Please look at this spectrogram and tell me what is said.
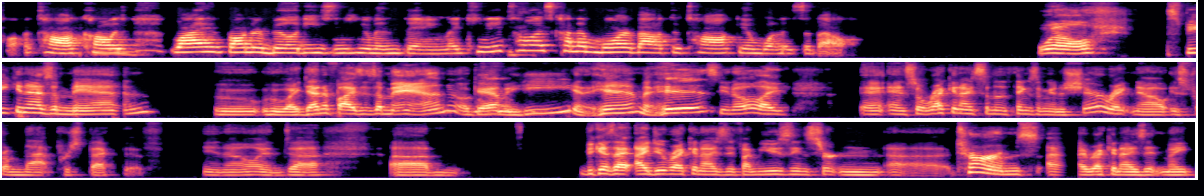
talk, called mm. why vulnerability is a human thing like can you tell us kind of more about the talk and what it's about? Well speaking as a man who who identifies as a man. Okay, I mean he and a him and his, you know, like, and, and so recognize some of the things I'm going to share right now is from that perspective, you know, and uh, um, because I, I do recognize if I'm using certain uh, terms, I, I recognize it might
